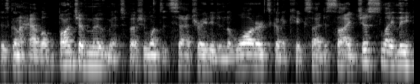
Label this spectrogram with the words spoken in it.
is going to have a bunch of movement, especially once it's saturated in the water. It's going to kick side to side just slightly.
